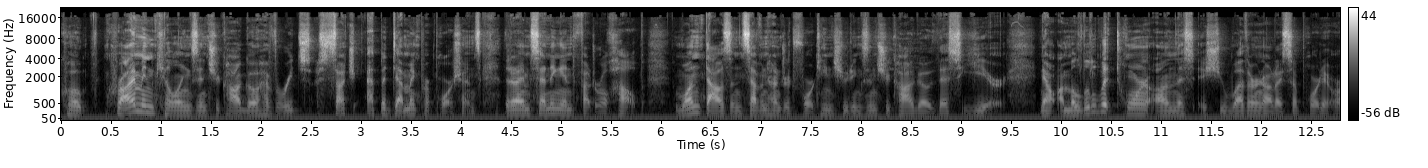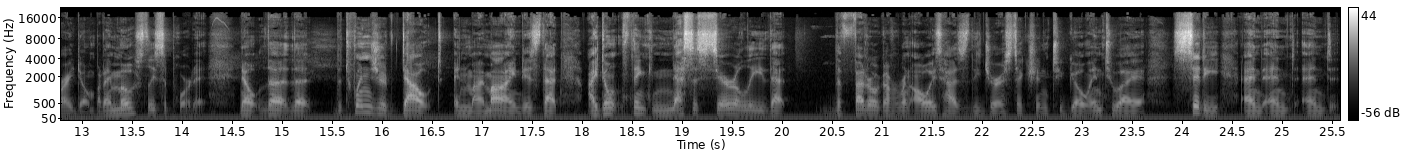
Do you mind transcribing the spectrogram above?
"quote Crime and killings in Chicago have reached such epidemic proportions that I'm sending in federal help. 1,714 shootings in Chicago this year. Now, I'm a little bit torn on this issue whether or not I support support it or I don't, but I mostly support it. Now, the, the, the twinge of doubt in my mind is that I don't think necessarily that the federal government always has the jurisdiction to go into a city and and and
